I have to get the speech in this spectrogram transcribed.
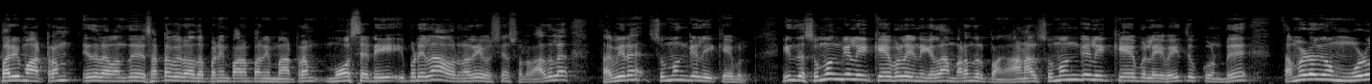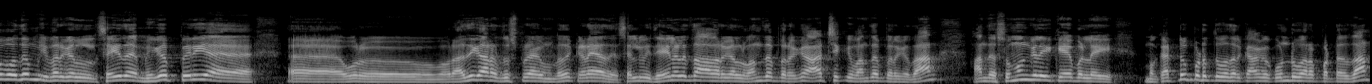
பரிமாற்றம் இதில் வந்து சட்டவிரோத பணி பண பரிமாற்றம் மோசடி இப்படிலாம் அவர் நிறைய விஷயம் சொல்கிறார் அதில் தவிர சுமங்கலி கேபிள். இந்த சுமங்கலி கேபிளை இன்னைக்கெல்லாம் மறந்துருப்பாங்க. ஆனால் சுமங்கலி கேபிளை வைத்துக்கொண்டு தமிழகம் முழுவதும் இவர்கள் செய்த மிகப்பெரிய ஒரு ஒரு அதிகார துஷ்பிரயோகம் என்பது கிடையாது. செல்வி ஜெயலலிதா அவர்கள் வந்த பிறகு ஆட்சிக்கு வந்த பிறகுதான் அந்த சுமங்கலி கேபிளை கட்டுப்படுத்துவதற்காக கொண்டு வரப்பட்டதுதான்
